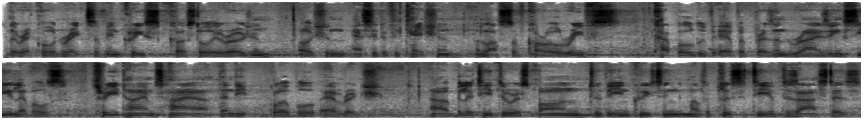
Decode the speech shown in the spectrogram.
The record rates of increased coastal erosion, ocean acidification, the loss of coral reefs, coupled with ever present rising sea levels, three times higher than the global average. Our ability to respond to the increasing multiplicity of disasters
